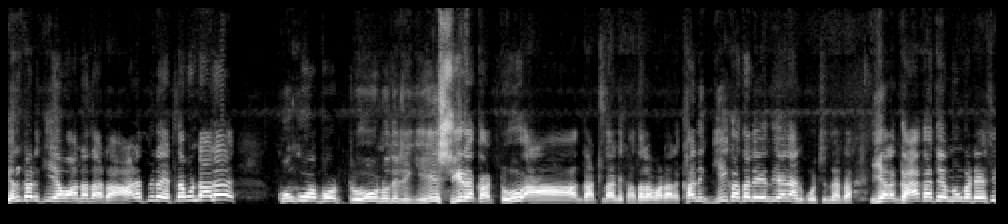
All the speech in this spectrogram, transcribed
వెనకడికి ఏమో అన్నదాట. ఆడపిల్ల ఎట్లా ఉండాలి? కుంకుమ బొట్టు నుదుటికి చీర కట్టు ఆ గట్లాంటి కథలు పడాలి. కానీ గీ కథలు ఏంది అని అనుకొచ్చిందంట ఇవాళ గా కథే ముంగటేసి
